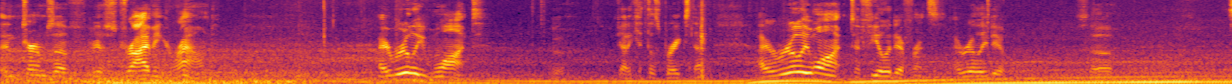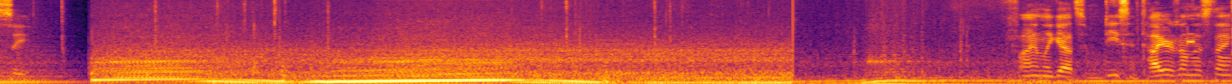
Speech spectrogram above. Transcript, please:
in terms of just driving around. I really want, got to get those brakes done. I really want to feel a difference. I really do. So, let's see. Finally got some decent tires on this thing.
